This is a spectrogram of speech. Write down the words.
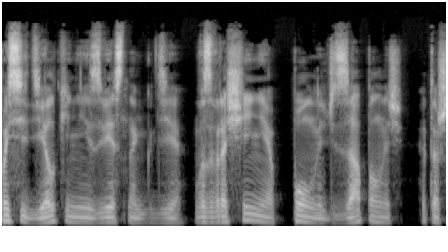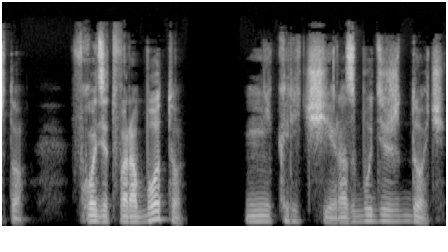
посиделки неизвестно где, возвращение полночь за полночь. Это что, входит в работу? Не кричи, разбудишь дочь.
